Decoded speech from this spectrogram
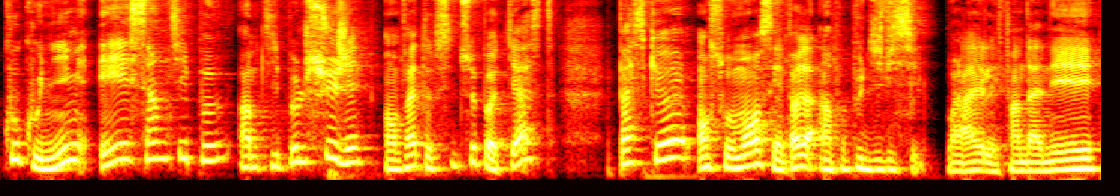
cocooning et c'est un petit peu, un petit peu le sujet en fait aussi de ce podcast parce que en ce moment c'est une période un peu plus difficile. Voilà, les fins d'année,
